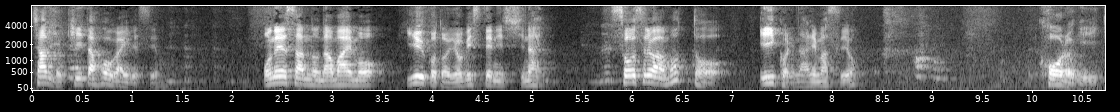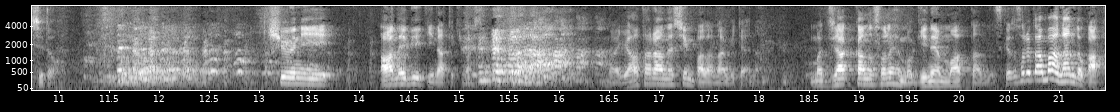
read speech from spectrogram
ちゃんと聞いた方がいいですよ。お姉さんの名前も言うこと呼び捨てにしない。そうすればもっといい子になりますよ。コオロギ一度急に姉びいきになってきました、ね、まあ、やたらね審判だなみたいな、まあ、若干のその辺も疑念もあったんですけどそれからまあ何度か、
